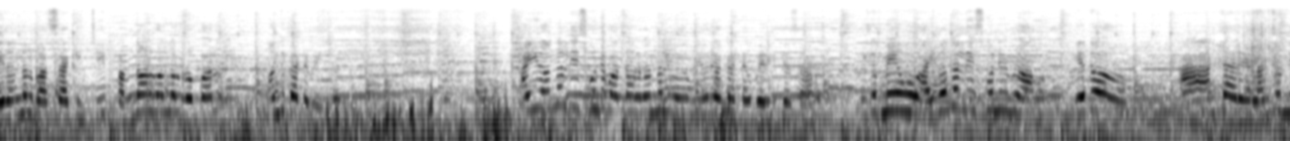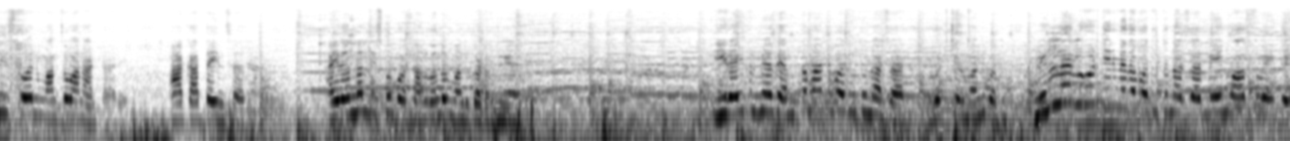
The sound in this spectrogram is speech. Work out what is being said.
ఐదు వందలు బస్సాకి ఇచ్చి పద్నాలుగు వందల రూపాయలు మందు కట్ట వేశారు ఐదు వందలు తీసుకుంటే పద్నాలుగు వందలు యూరియా కట్టకు పెరిగితే సార్. ఇక మేము ఐదు వందలు తీసుకొని ఏదో అంటారు లంచం తీసుకొని మంచం అని అంటారు. ఆ కథ అయింది సార్. ఐదు వందలు తీసుకొని పద్నాలుగు వందలు మందు కట్టకు మేము ఈ రైతుల మీద ఎంతమంది బతుకుతున్నారు సార్? బొచ్చెడు మంది బతుకు మిల్లర్లు కూడా దీని మీద బతుకుతున్నారు సార్ మెయిన్ వాస్తవం అయితే.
